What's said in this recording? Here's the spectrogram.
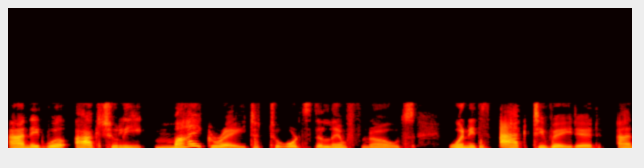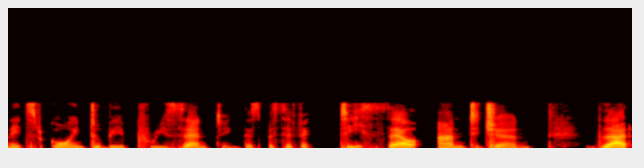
and it will actually migrate towards the lymph nodes when it's activated and it's going to be presenting the specific T cell antigen that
